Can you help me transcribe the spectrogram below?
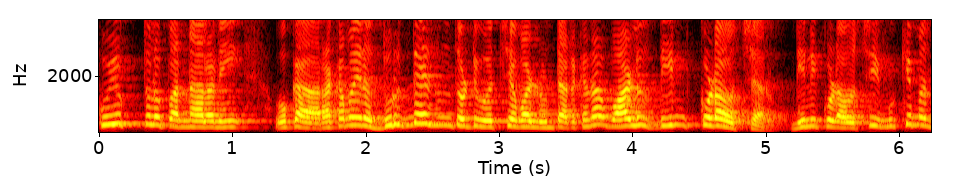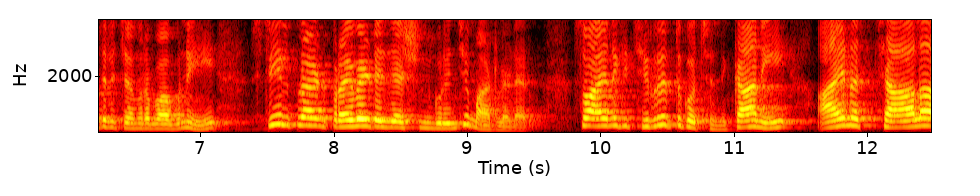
కుయుక్తులు పన్నాలని ఒక రకమైన దుర్దేశంతో వచ్చే వాళ్ళు ఉంటారు కదా వాళ్ళు దీనికి కూడా వచ్చారు. దీనికి కూడా వచ్చి ముఖ్యమంత్రి చంద్రబాబుని స్టీల్ ప్లాంట్ ప్రైవేటైజేషన్ గురించి మాట్లాడారు. సో ఆయనకి చిర్రెత్తుకొచ్చింది. కానీ ఆయన చాలా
